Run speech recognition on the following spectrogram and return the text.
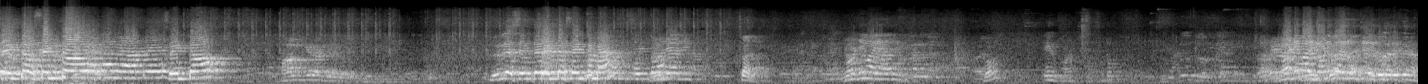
सेंटर सेंटर। सेंटर लुलिया सेंटर सेंटर सेंटर मैम चल। जोड़ी भाई आ जाओ जोड़ी भाई जोड़ी भाई रुक जाओ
